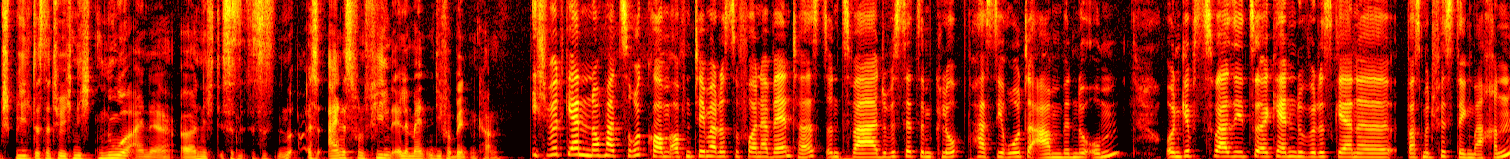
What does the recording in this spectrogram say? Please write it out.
spielt das natürlich nicht nur eine, äh, nicht, es ist, es ist, es ist eines von vielen Elementen, die verbinden kann. Ich würde gerne nochmal zurückkommen auf ein Thema, das du vorhin erwähnt hast. Und zwar, du bist jetzt im Club, hast die rote Armbinde um und gibst quasi zu erkennen, du würdest gerne was mit Fisting machen.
